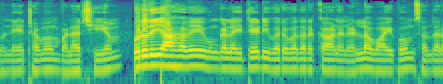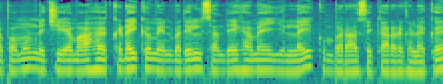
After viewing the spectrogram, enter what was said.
முன்னேற்றமும் வளர்ச்சியும் உறுதியாகவே உங்களை தேடி வருவதற்கான நல்ல வாய்ப்பும் சந்தர்ப்பமும் நிச்சயமாக கிடைக்கும் என்பதில் சந்தேகமே இல்லை. கும்பராசிக்காரர்களுக்கு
